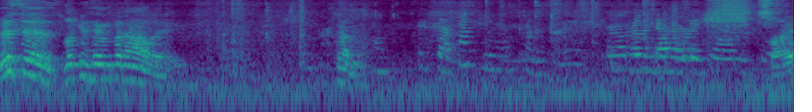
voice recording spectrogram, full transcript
This is Look at Him finale. Come. Buy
